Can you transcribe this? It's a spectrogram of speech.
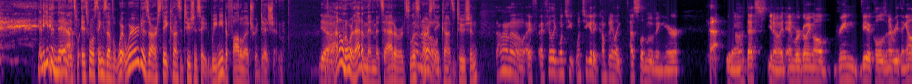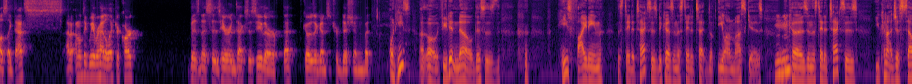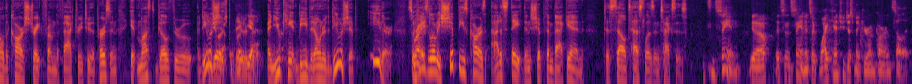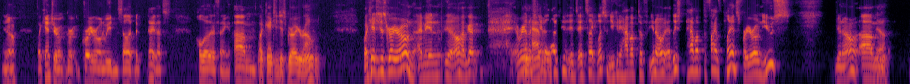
And even then, Yeah. it's it's one of those things of where, where does our state constitution say we need to follow a tradition? yeah, I don't know where that amendment's at, or it's listed in our state constitution. I don't know. I, f- I feel like once you once you get a company like Tesla moving here, Yeah. you know that's you know, and, and we're going all green vehicles and everything else. Like that's I don't, I don't think we ever had electric car businesses here in Texas either. That goes against tradition. But Oh, and he's uh, oh, if you didn't know, this is he's fighting the state of Texas because in the state of Te- Elon Musk is Mm-hmm. because in the state of Texas you cannot just sell the car straight from the factory to the person. It must go through a dealership. right? yeah, Dealership. and you can't be the owner of the dealership either. So Right. he's literally ship these cars out of state, then ship them back in to sell Teslas in Texas. it's insane. You know, it's insane. It's like why can't you just make your own car and sell it? You know, why can't you grow your own weed and sell it? But hey, that's a whole other thing. Um, Why can't you just grow your own? Why can't you just grow your own? I mean, you know, I've got every And other state it. allows you. It's, it's like, listen, you can have up to, you know, at least have up to five plants for your own use. You know, um, Yeah.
